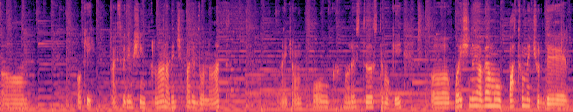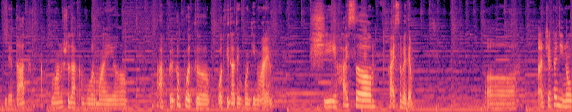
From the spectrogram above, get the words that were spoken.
Uh, ok, hai să vedem și în clan, avem ceva de donat. Aici un foc, în rest uh, suntem ok. Uh, băi, și noi aveam 4 uh, meciuri de, de dat. Acum nu știu dacă vor mai... A, cred că pot, pot fi date în continuare. Și hai să, hai să vedem. Uh, începem din nou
